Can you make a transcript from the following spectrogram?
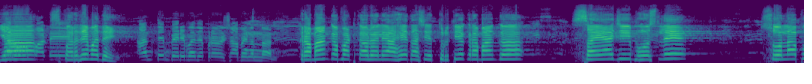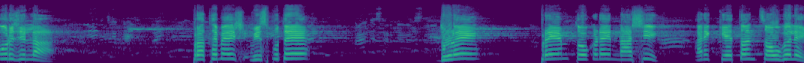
या. स्पर्धेमध्ये अंतिम फेरीमध्ये प्रवेश अभिनंदन. क्रमांक पटकावलेले आहेत. असे तृतीय क्रमांक सयाजी भोसले सोलापूर जिल्हा. प्रथमेश विस्पुते धुळे प्रेम तोकडे नाशिक आणि केतन चौगले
